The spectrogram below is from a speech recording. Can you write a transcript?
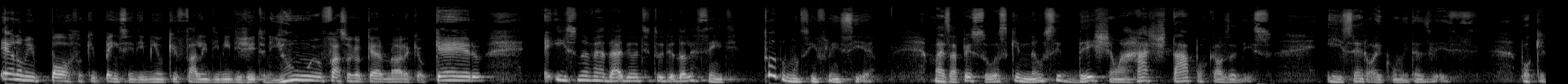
Eu não me importo o que pensem de mim, o que falem de mim de jeito nenhum, eu faço o que eu quero na hora que eu quero. Isso, na verdade, é uma atitude adolescente. Todo mundo se influencia. Mas há pessoas que não se deixam arrastar por causa disso. E isso é heróico muitas vezes. Porque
